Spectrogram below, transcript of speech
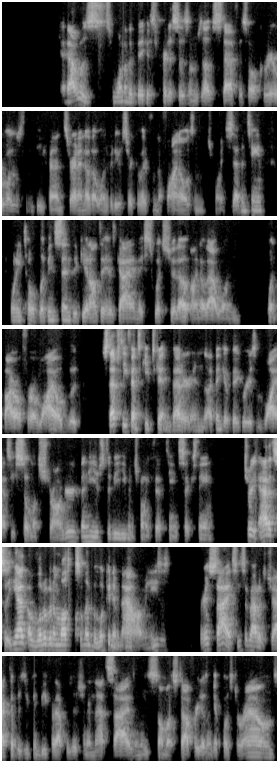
That was one of the biggest criticisms of Steph his whole career was defense, right? I know that one video circulated from the finals in 2017 when he told Livingston to get onto his guy and they switched it up. I know that one went viral for a while, but Steph's defense keeps getting better. And I think a big reason why is he's so much stronger than he used to be, even 2015, 16. Sure, he added, he had a little bit of muscle in, but look at him now. I mean, he's for his size, he's about as jacked up as you can be for that position and that size. And he's so much tougher. He doesn't get pushed around.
